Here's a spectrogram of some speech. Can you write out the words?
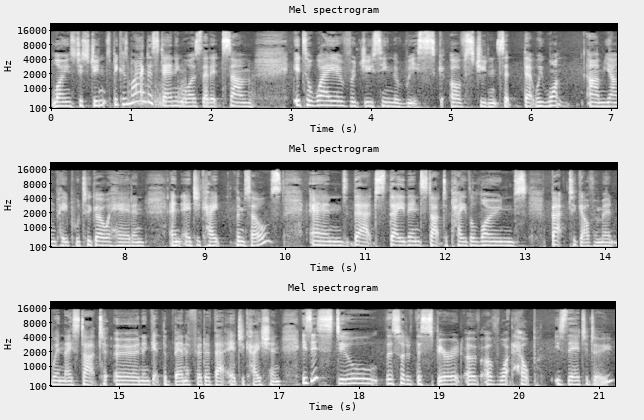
loans to students, because my understanding was that it's um, it's a way of reducing the risk of students that, that we want um, young people to go ahead and, and educate themselves, and that they then start to pay the loans back to government when they start to earn and get the benefit of that education. Is this still the sort of the spirit of, of what help is there to do?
